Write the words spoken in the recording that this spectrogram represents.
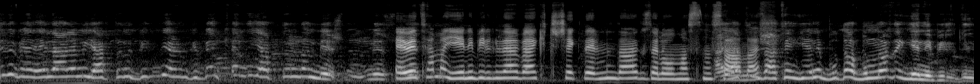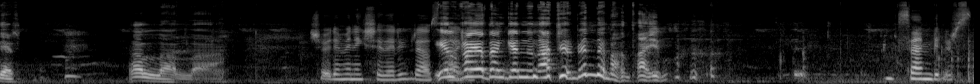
Şimdi ben el alemi yaptığını bilmiyorum ki. Ben kendi yaptığımdan mes- mesul. Evet ama yeni bilgiler belki çiçeklerinin daha güzel olmasını Hayatım sağlar. zaten yeni bu da bunlar da yeni bilgiler. Allah Allah. Şöyle menekşeleri biraz daha... El kayadan kendini atıyor ben de mi atayım? Sen bilirsin.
